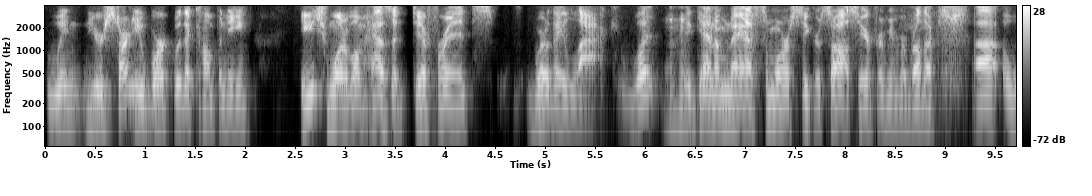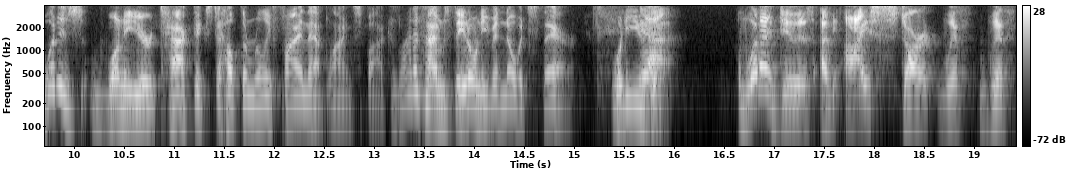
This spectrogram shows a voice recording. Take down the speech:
when you're starting to work with a company each one of them has a different where they lack what Mhm. again i'm going to ask some more secret sauce here from you my brother uh, what is one of your tactics to help them really find that blind spot because a lot of times they don't even know it's there what do you yeah. What I do is I mean I start with with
